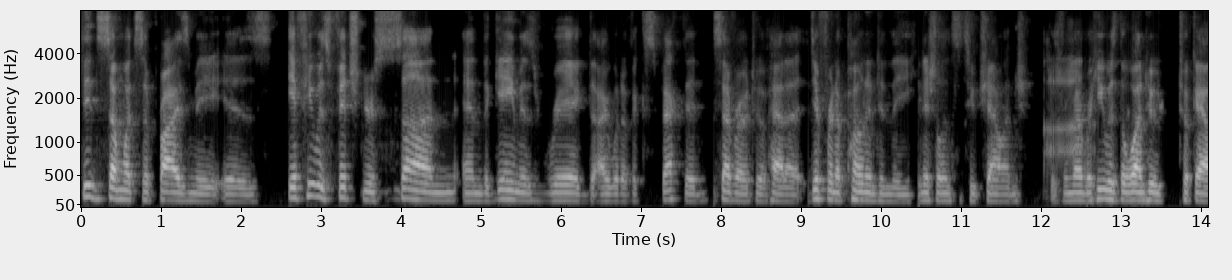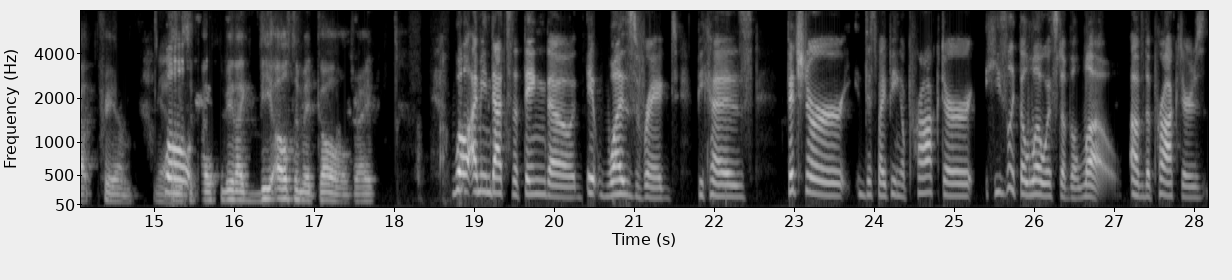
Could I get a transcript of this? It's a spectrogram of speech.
did somewhat surprise me is if he was Fitchner's son and the game is rigged, I would have expected Sevro to have had a different opponent in the initial Institute challenge. Because remember, he was the one who took out Priam. Yeah. Well- He's supposed to be like the ultimate gold, right? Well, I mean, that's the thing, though. It was rigged because Fitchner, despite being a proctor, he's like the lowest of the low of the proctors,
